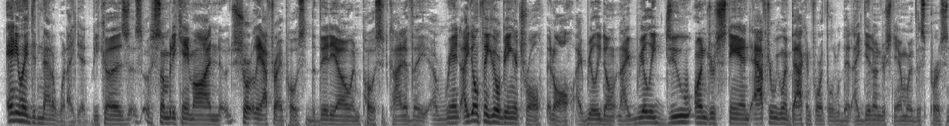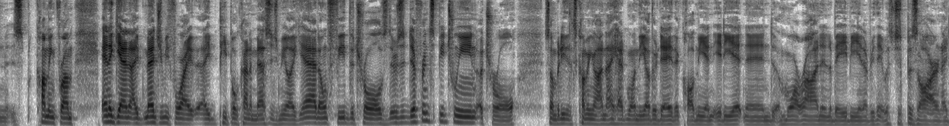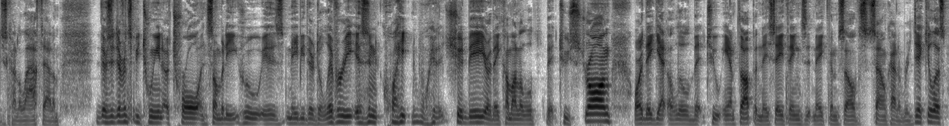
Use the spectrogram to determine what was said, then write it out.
Anyway, it didn't matter what I did because somebody came on shortly after I posted the video and posted kind of a, a rant. I don't think they were being a troll at all. I really don't. And I really do understand after we went back and forth a little bit, I did understand where this person is coming from. And again, I mentioned before, I, I people kind of messaged me like, yeah, don't feed the trolls. There's a difference between a troll, somebody that's coming on. I had one the other day that called me an idiot and a moron and a baby and everything. It was just bizarre. And I just kind of laughed at him. There's a difference between a troll and somebody who is maybe their delivery isn't quite what it should be, or they come on a little bit too strong, or they get a little bit too amped up and they say things that make themselves sound kind of ridiculous.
